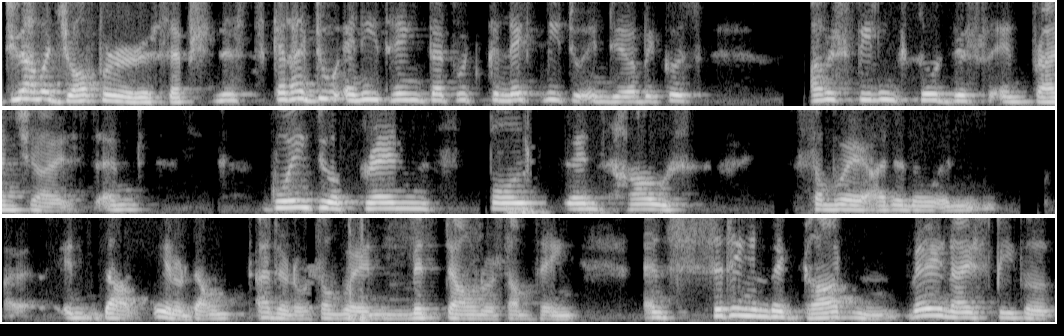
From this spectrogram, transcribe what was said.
do you have a job for a receptionist? Can I do anything that would connect me to India? Because I was feeling so disenfranchised and going to a friend's, Paul's friend's house somewhere, I don't know, in uh, in down, you know, down, I don't know, somewhere in Midtown or something, and sitting in the garden, very nice people,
